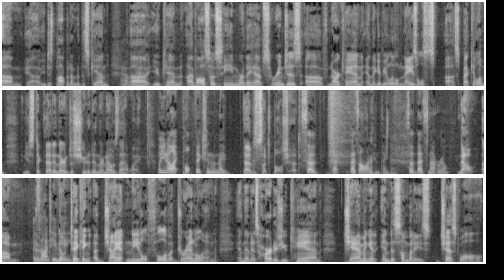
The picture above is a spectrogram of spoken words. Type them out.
Um, uh, you just pop it under the skin. Okay. uh, you can. I've also seen where they have syringes of Narcan and they give you a little nasal uh, speculum, and you stick that in there and just shoot it in their nose that way. Well, you know, like Pulp Fiction when they. That was such bullshit. So that that's all I can think of. So that's not real. No. Um, It's uh, on TV. No, taking a giant needle full of adrenaline and then as hard as you can, jamming it into somebody's chest wall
